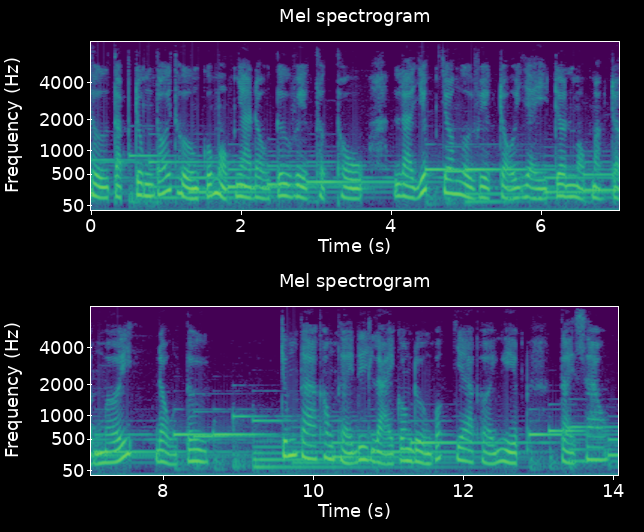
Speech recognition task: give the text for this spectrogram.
Sự tập trung tối thượng của một nhà đầu tư việt thực thụ là giúp cho người việt trỗi dậy trên một mặt trận mới, đầu tư. Chúng ta không thể đi lại con đường quốc gia khởi nghiệp, tại sao?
